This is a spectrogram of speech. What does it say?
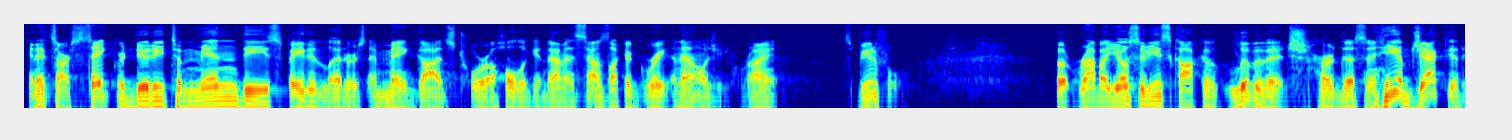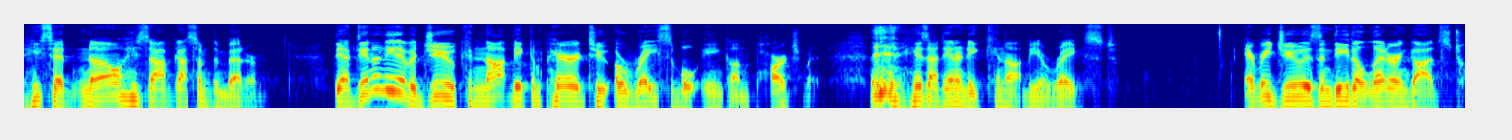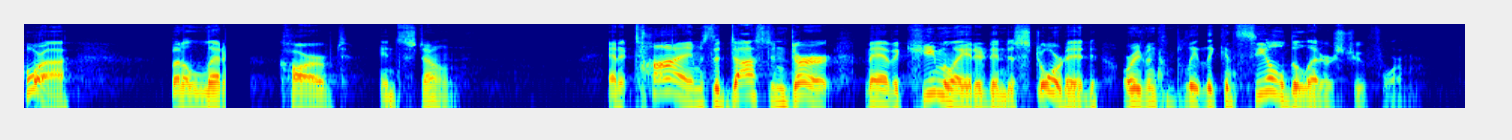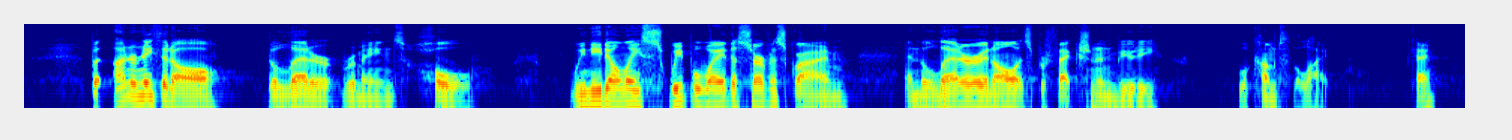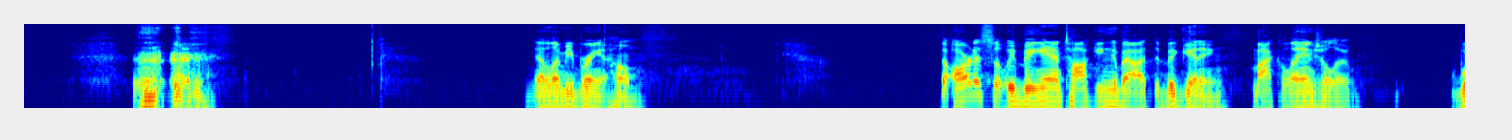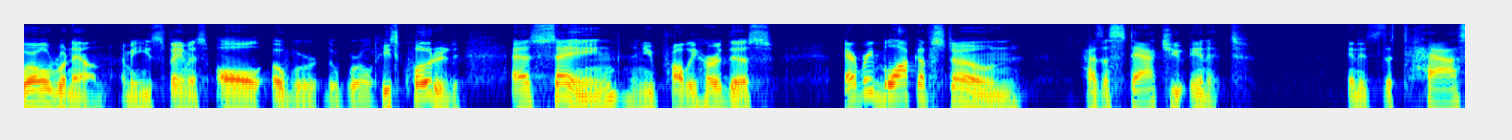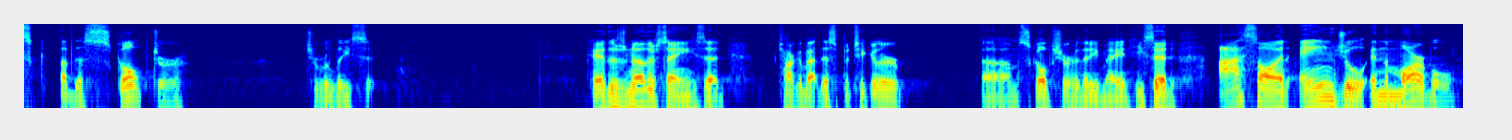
And it's our sacred duty to mend these faded letters and make God's Torah whole again. Now, it sounds like a great analogy, right? It's beautiful. But Rabbi Yosef Yitzchak of Lubavitch heard this and he objected. He said, No, he said, I've got something better. The identity of a Jew cannot be compared to erasable ink on parchment. His identity cannot be erased. Every Jew is indeed a letter in God's Torah, but a letter carved in stone. And at times, the dust and dirt may have accumulated and distorted or even completely concealed the letter's true form. But underneath it all, the letter remains whole. We need only sweep away the surface grime, and the letter, in all its perfection and beauty, will come to the light. Okay? now, let me bring it home. The artist that we began talking about at the beginning, Michelangelo, world renowned. I mean, he's famous all over the world. He's quoted as saying, and you probably heard this every block of stone has a statue in it, and it's the task of the sculptor to release it. Okay, there's another saying he said, talking about this particular um, sculpture that he made. He said, I saw an angel in the marble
